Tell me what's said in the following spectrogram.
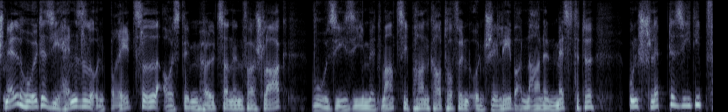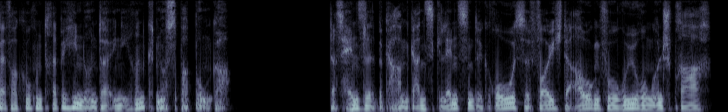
Schnell holte sie Hänsel und Brezel aus dem hölzernen Verschlag, wo sie sie mit Marzipankartoffeln und Gelee-Bananen mästete, und schleppte sie die Pfefferkuchentreppe hinunter in ihren Knusperbunker. Das Hänsel bekam ganz glänzende, große, feuchte Augen vor Rührung und sprach,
